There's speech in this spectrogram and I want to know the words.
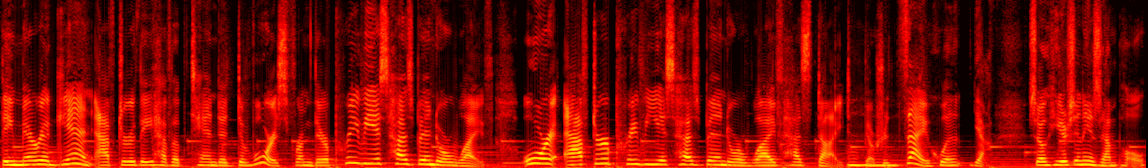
they marry again after they have obtained a divorce from their previous husband or wife, or after previous husband or wife has died. 表示再婚。Yeah. So here's an example.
